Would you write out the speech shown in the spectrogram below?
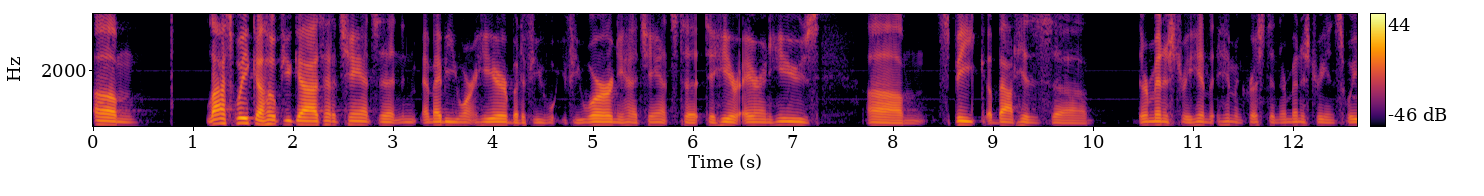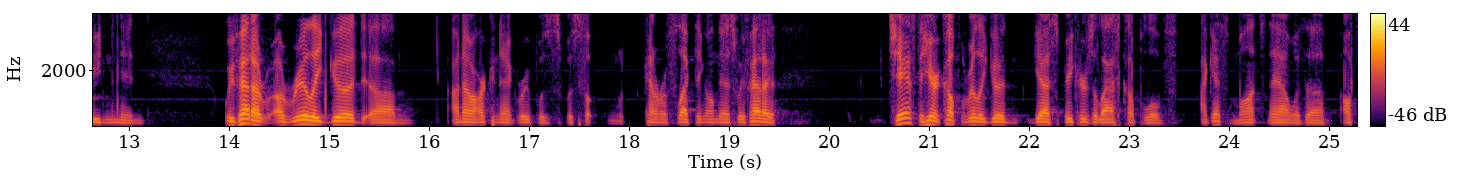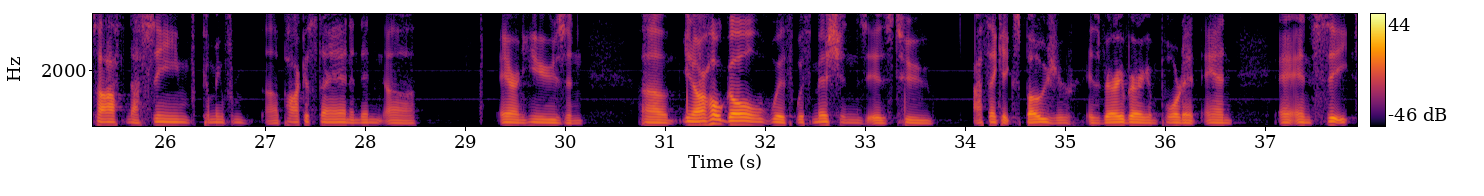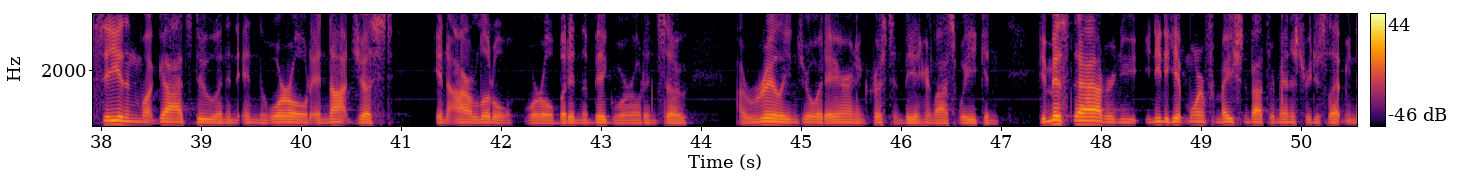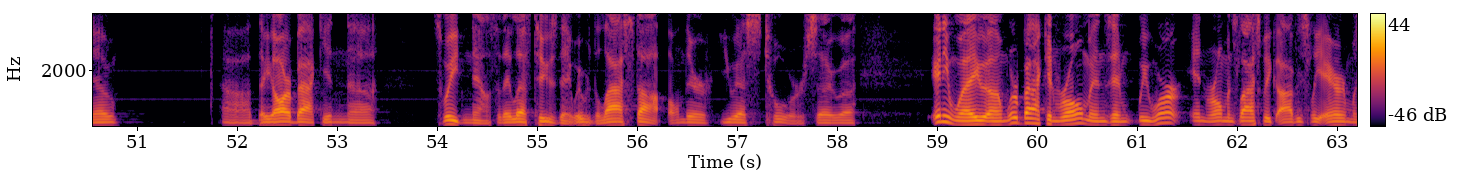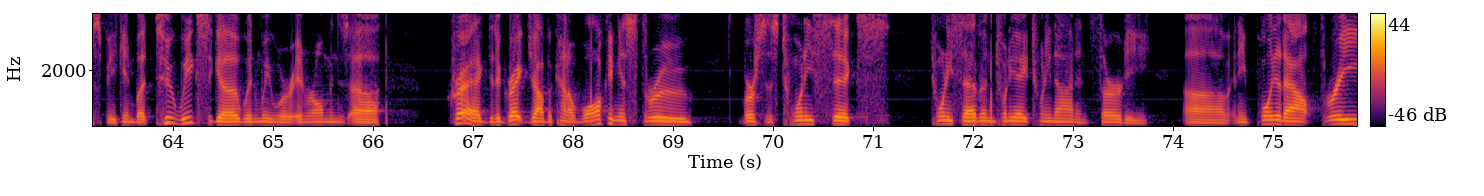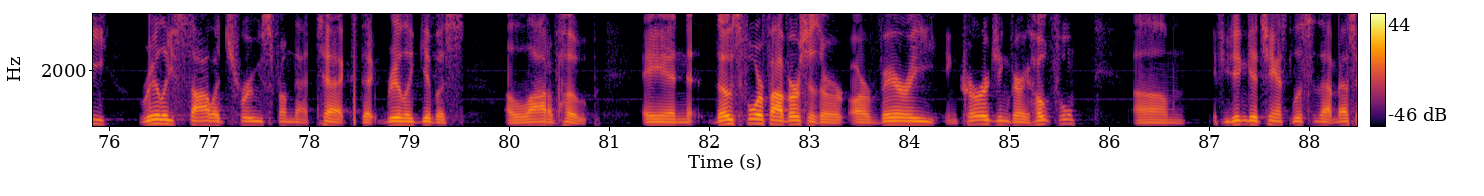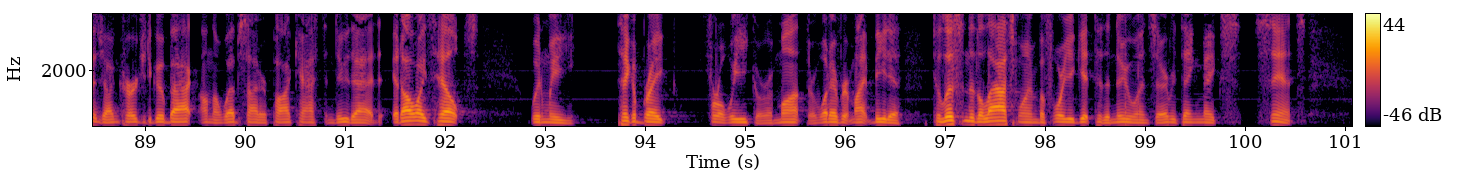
Um, last week, I hope you guys had a chance, and, and, maybe you weren't here, but if you if you were and you had a chance to to hear Aaron Hughes um, speak about his uh, their ministry, him him and Kristen, their ministry in Sweden, and we've had a, a really good. Um, I know our Connect group was was kind of reflecting on this. We've had a chance to hear a couple really good guest speakers the last couple of I guess months now with uh, Altaf Nassim coming from uh, Pakistan, and then uh, Aaron Hughes, and uh, you know our whole goal with with missions is to I think exposure is very very important, and and see seeing what God's doing in, in the world, and not just in our little world, but in the big world, and so. I really enjoyed Aaron and Kristen being here last week, and if you missed that or you, you need to get more information about their ministry, just let me know. Uh, they are back in uh, Sweden now. So they left Tuesday. We were the last stop on their U.S. tour. So uh, anyway, um, we're back in Romans, and we weren't in Romans last week. Obviously, Aaron was speaking, but two weeks ago when we were in Romans, uh, Craig did a great job of kind of walking us through verses 26, 27, 28, 29, and 30. Uh, and he pointed out three really solid truths from that text that really give us a lot of hope. And those four or five verses are, are very encouraging, very hopeful. Um, if you didn't get a chance to listen to that message, I encourage you to go back on the website or podcast and do that. It always helps when we take a break for a week or a month or whatever it might be to, to listen to the last one before you get to the new one so everything makes sense.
